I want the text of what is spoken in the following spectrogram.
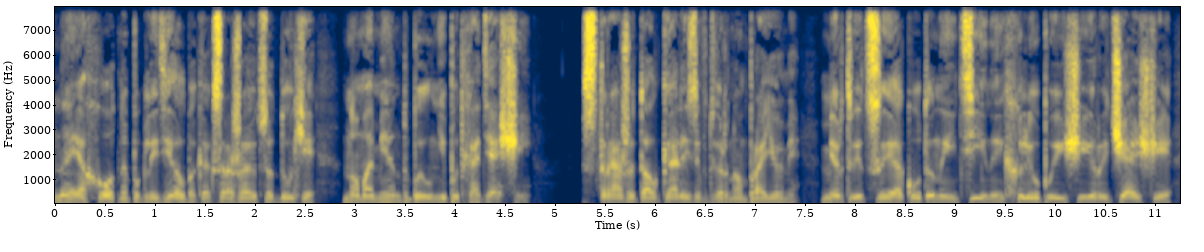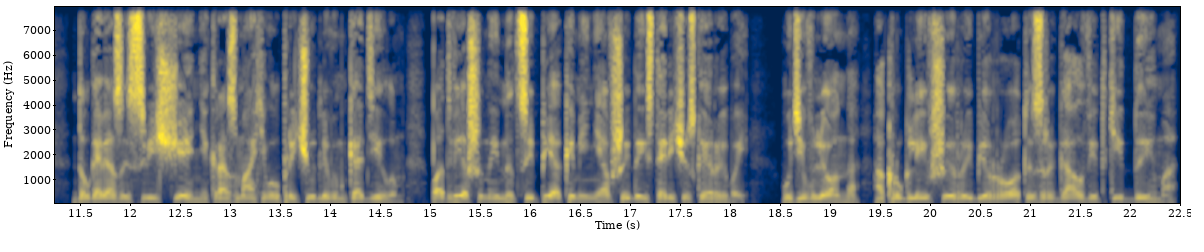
Ней охотно поглядел бы, как сражаются духи, но момент был неподходящий. Стражи толкались в дверном проеме. Мертвецы, окутанные тиной, хлюпающие и рычащие. Долговязый священник размахивал причудливым кадилом, подвешенный на цепи окаменевшей доисторической рыбой. Удивленно, округливший рыбий рот изрыгал витки дыма.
